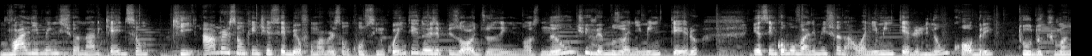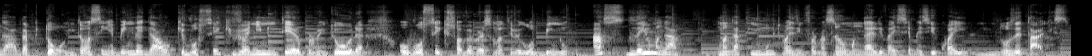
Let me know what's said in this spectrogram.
Vale mencionar que a edição, que a versão que a gente recebeu foi uma versão com 52 episódios, em nós não tivemos o anime inteiro. E assim como vale mencionar, o anime inteiro ele não cobre tudo que o mangá adaptou. Então assim, é bem legal que você que viu o anime inteiro porventura, ou você que só viu a versão da TV Globinho, as, leia o mangá. O mangá tem muito mais informação, o mangá ele vai ser mais rico aí nos detalhes.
